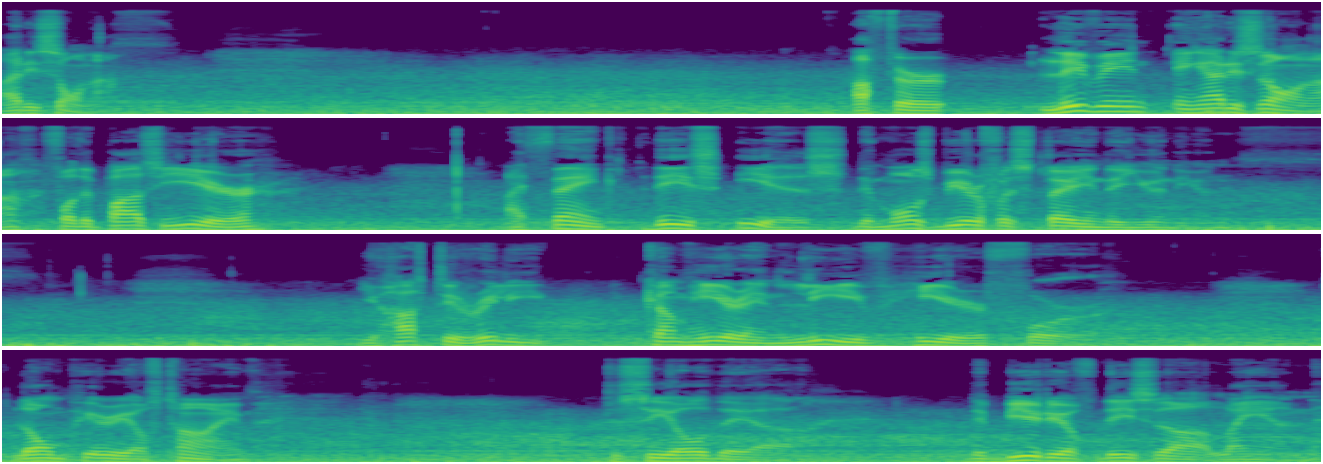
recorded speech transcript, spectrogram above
Arizona. After living in Arizona for the past year, I think this is the most beautiful state in the Union. You have to really come here and live here for long period of time to see all the uh, the beauty of this uh, land.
